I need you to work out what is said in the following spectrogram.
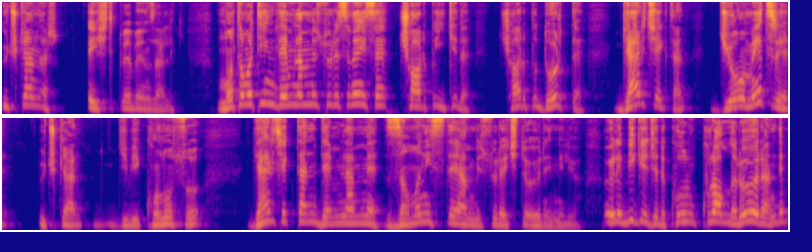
Üçgenler, eşitlik ve benzerlik. Matematiğin demlenme süresi neyse çarpı 2 de, çarpı 4 de. Gerçekten geometri üçgen gibi konusu gerçekten demlenme, zaman isteyen bir süreçte öğreniliyor. Öyle bir gecede kur- kuralları öğrendim.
